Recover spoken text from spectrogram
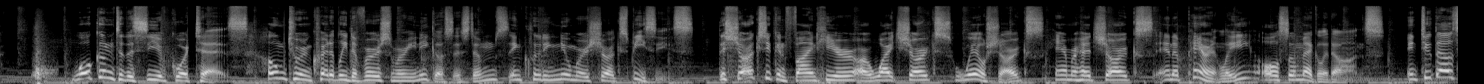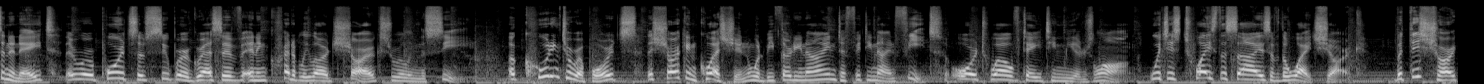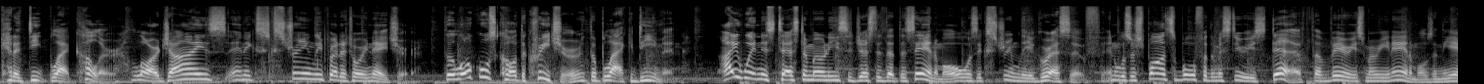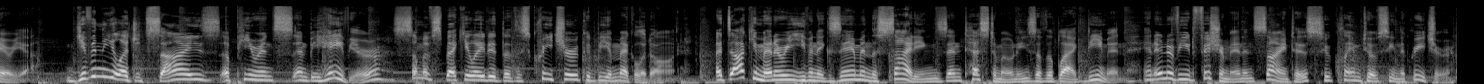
Welcome to the Sea of Cortez, home to incredibly diverse marine ecosystems, including numerous shark species. The sharks you can find here are white sharks, whale sharks, hammerhead sharks, and apparently also megalodons. In 2008, there were reports of super aggressive and incredibly large sharks ruling the sea. According to reports, the shark in question would be 39 to 59 feet, or 12 to 18 meters long, which is twice the size of the white shark. But this shark had a deep black color, large eyes, and extremely predatory nature. The locals called the creature the Black Demon. Eyewitness testimony suggested that this animal was extremely aggressive and was responsible for the mysterious death of various marine animals in the area. Given the alleged size, appearance, and behavior, some have speculated that this creature could be a megalodon. A documentary even examined the sightings and testimonies of the Black Demon and interviewed fishermen and scientists who claimed to have seen the creature.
